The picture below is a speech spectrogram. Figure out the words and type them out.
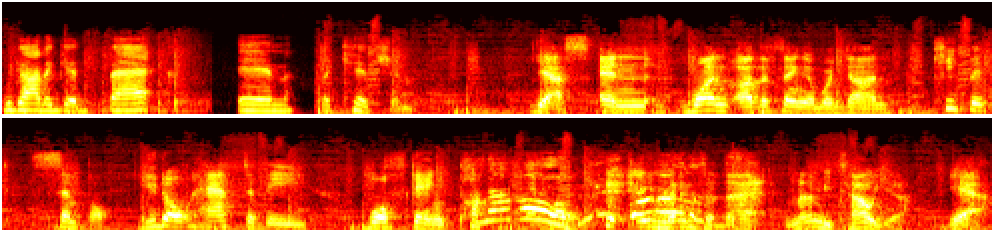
we got to get back in the kitchen. Yes. And one other thing, and we're done. Keep it simple. You don't have to be Wolfgang Puck. No, you Amen don't. to that. Let me tell you. Yeah.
